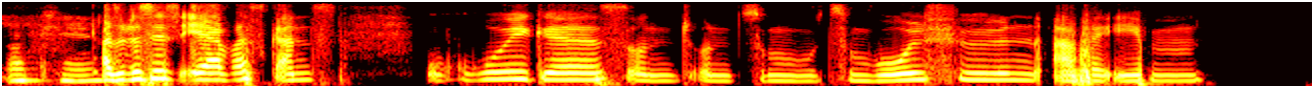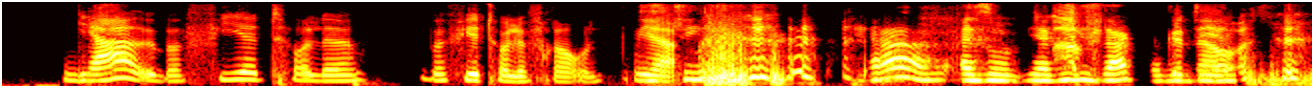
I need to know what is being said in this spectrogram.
Okay. Also das ist eher was ganz Ruhiges und, und zum, zum Wohlfühlen, aber eben ja, über vier tolle über vier tolle Frauen. Ja. ja, also ja, wie gesagt, also genau. den,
